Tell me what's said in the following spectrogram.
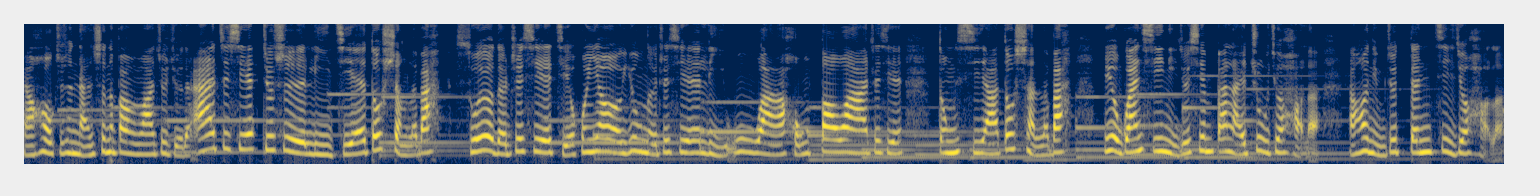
然后就是男生的爸爸妈妈就觉得，哎，这些就是礼节都省了吧，所有的这些结婚要用的这些礼物啊、红包啊这些东西啊都省了吧，没有关系，你就先搬来住就好了，然后你们就登记就好了，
